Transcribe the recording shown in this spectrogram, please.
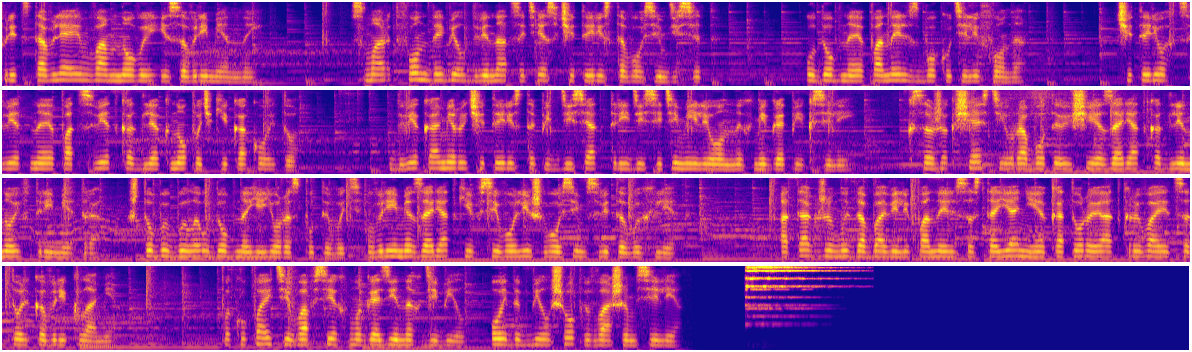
Представляем вам новый и современный смартфон Debil 12S480. Удобная панель сбоку телефона. Четырехцветная подсветка для кнопочки какой-то. Две камеры 453 10-миллионных мегапикселей. К сожа, к счастью работающая зарядка длиной в 3 метра, чтобы было удобно ее распутывать. Время зарядки всего лишь 8 световых лет. А также мы добавили панель состояния, которая открывается только в рекламе. Покупайте во всех магазинах Дебил, ой Дебил Шоп в вашем селе.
